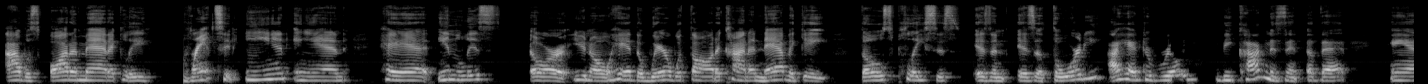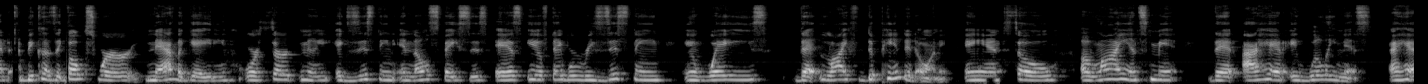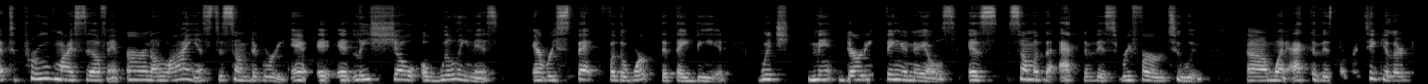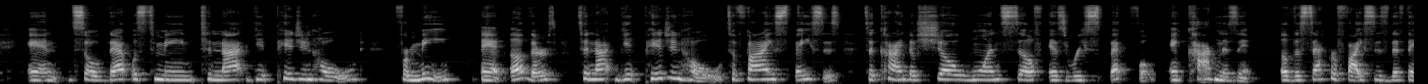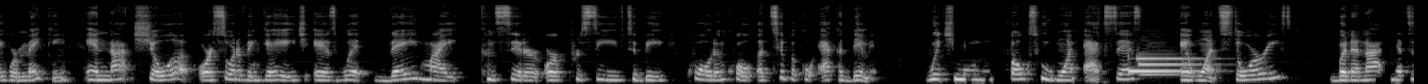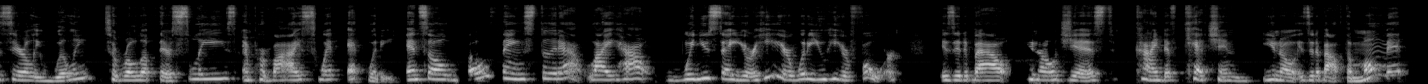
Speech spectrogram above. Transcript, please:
I was automatically granted in and had endless or you know had the wherewithal to kind of navigate those places as an as authority i had to really be cognizant of that and because folks were navigating or certainly existing in those spaces as if they were resisting in ways that life depended on it. And so alliance meant that I had a willingness. I had to prove myself and earn alliance to some degree, and at least show a willingness and respect for the work that they did, which meant dirty fingernails, as some of the activists referred to it. Um, one activist in particular. And so that was to mean to not get pigeonholed for me and others to not get pigeonholed, to find spaces to kind of show oneself as respectful and cognizant of the sacrifices that they were making and not show up or sort of engage as what they might consider or perceive to be quote unquote a typical academic, which means folks who want access and want stories but are not necessarily willing to roll up their sleeves and provide sweat equity. And so those things stood out. Like how when you say you're here, what are you here for? Is it about, you know, just kind of catching, you know, is it about the moment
